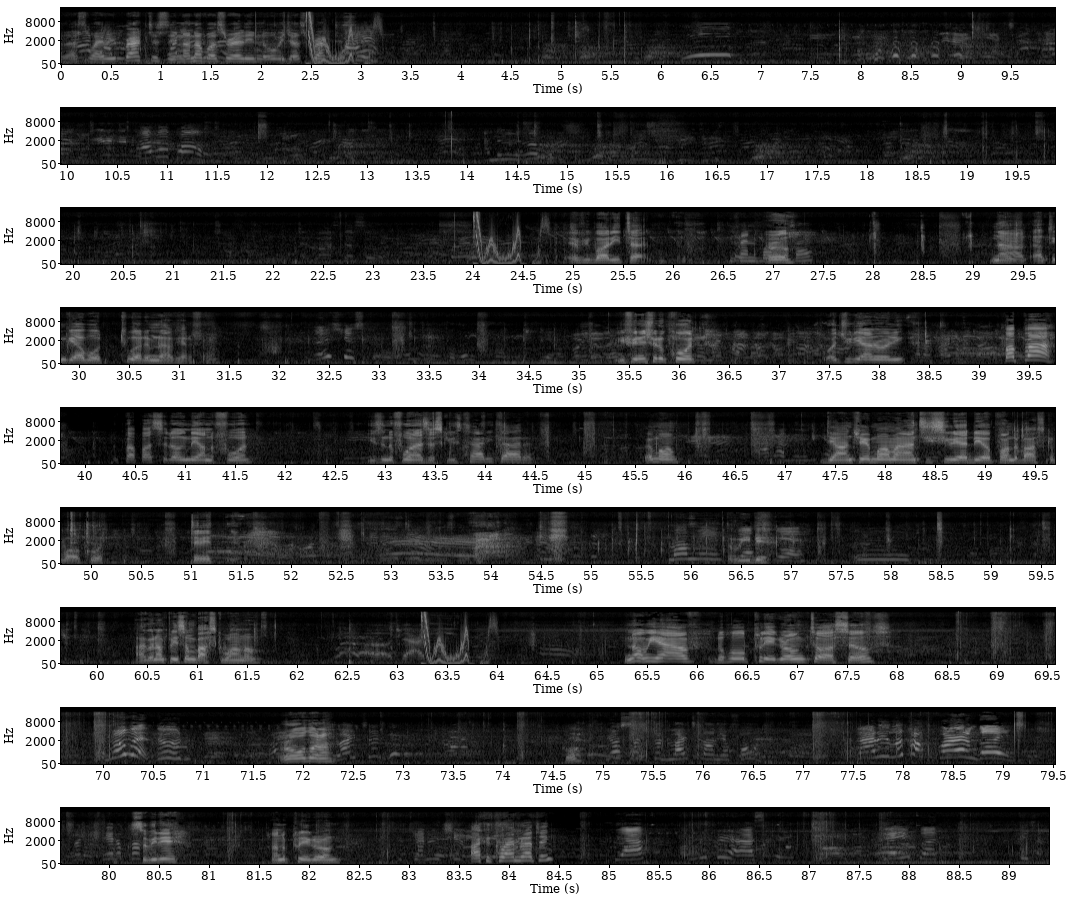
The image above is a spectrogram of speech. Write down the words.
That's why we practicing. None of us really know. We just practicing. Have a ball. I'm in love Everybody tired. You find the ball Bro. outside? Nah, I think there are about two of them now here. Fam. Let's just go. We finished with the court. What Julian already? Papa! Papa sit down there on the phone. Using the phone as an excuse. Tidy, tidy. Where mom? Deondre, mom, and Auntie Celia there up on the basketball court. Tell it. Mommy. Are we there? Yeah. Mm, I'm gonna play some basketball now. oh, daddy. Now we have the whole playground to ourselves. Move it, dude. We're all gonna. What? You have such good lighting on your phone. Daddy, look how far I'm going. Look, So we there on the playground. I could climb that thing? Yeah. Look for your ice cream. Yeah, you could. He's an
